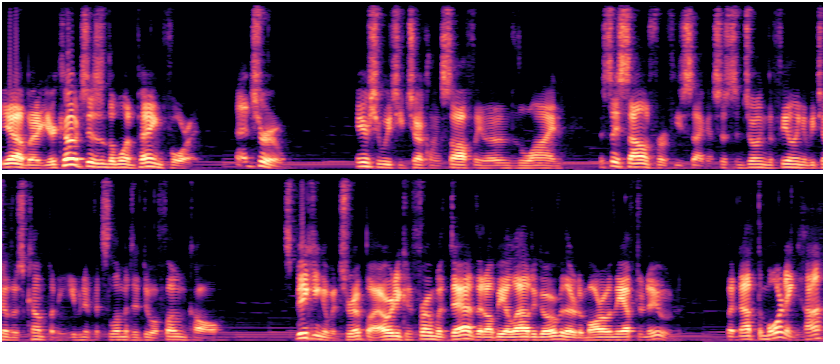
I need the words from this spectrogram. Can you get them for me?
Yeah, but your coach isn't the one paying for it. Uh, true. Here's Shuichi chuckling softly at the end of the line. We stay silent for a few seconds, just enjoying the feeling of each other's company, even if it's limited to a phone call. Speaking of a trip, I already confirmed with Dad that I'll be allowed to go over there tomorrow in the afternoon. But not the morning, huh?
